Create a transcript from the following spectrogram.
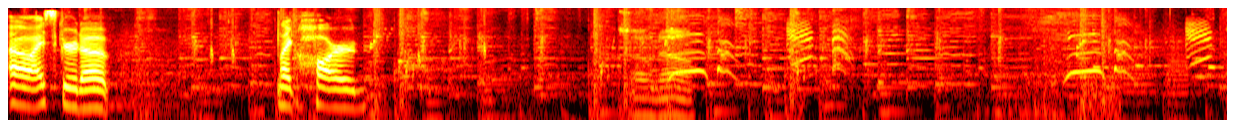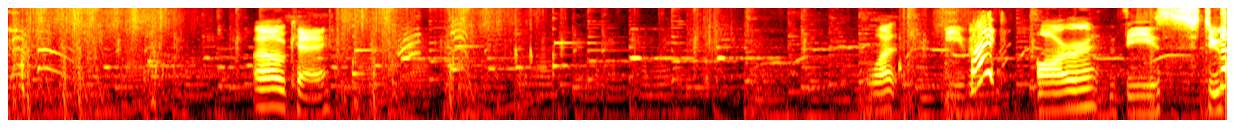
Oh, I screwed up. Like hard. oh no. okay. What even What? are these stupid?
